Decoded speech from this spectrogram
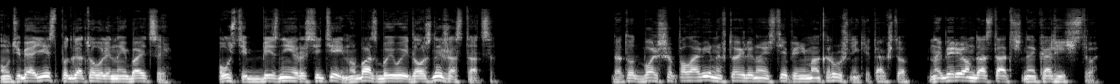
«У тебя есть подготовленные бойцы? Пусть и без нейросетей, но баз боевые должны же остаться». «Да тут больше половины в той или иной степени мокрушники, так что наберем достаточное количество»,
